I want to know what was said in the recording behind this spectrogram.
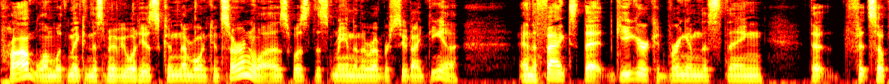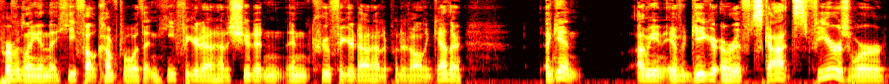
problem with making this movie, what his number one concern was, was this man in the rubber suit idea, and the fact that Giger could bring him this thing that fits so perfectly, and that he felt comfortable with it, and he figured out how to shoot it, and, and crew figured out how to put it all together. Again, I mean, if Giger or if Scott's fears were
